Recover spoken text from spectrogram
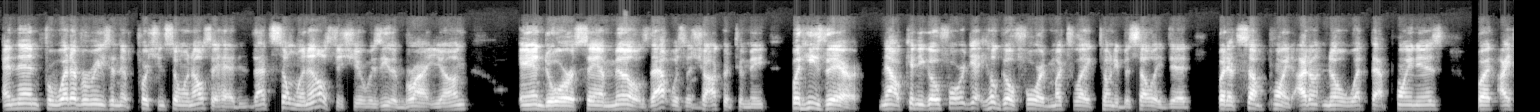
And then for whatever reason, they're pushing someone else ahead. And That someone else this year was either Bryant Young and or Sam Mills. That was a mm. shocker to me, but he's there. Now, can he go forward? Yeah, he'll go forward, much like Tony Boselli did. But at some point, I don't know what that point is, but I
